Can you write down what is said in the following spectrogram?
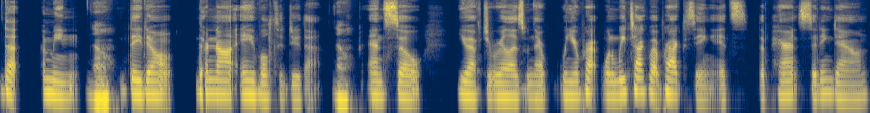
That, I mean, no. they don't, they're not able to do that. No. And so you have to realize when they're, when you're, when we talk about practicing, it's the parents sitting down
